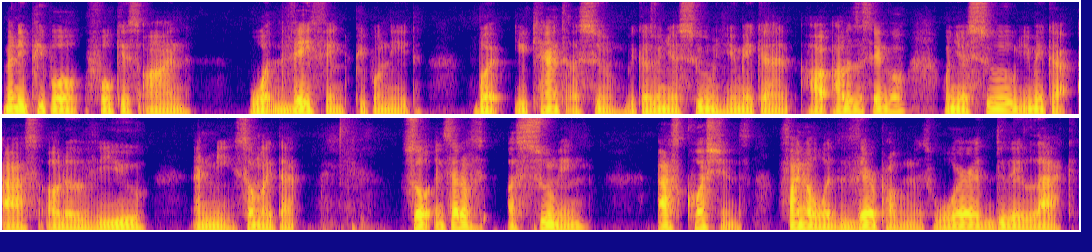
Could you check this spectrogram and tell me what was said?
Many people focus on what they think people need, but you can't assume because when you assume, you make a how, how does the saying go? When you assume, you make an ass out of you and me, something like that. So instead of assuming, ask questions find out what their problem is. Where do they lack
